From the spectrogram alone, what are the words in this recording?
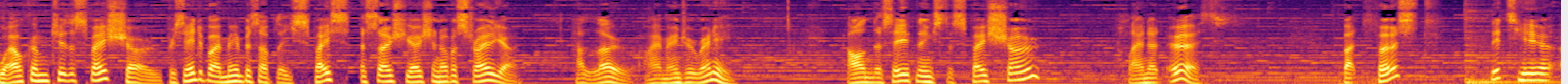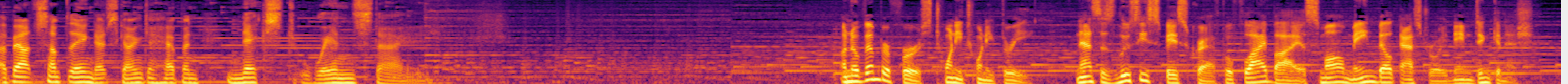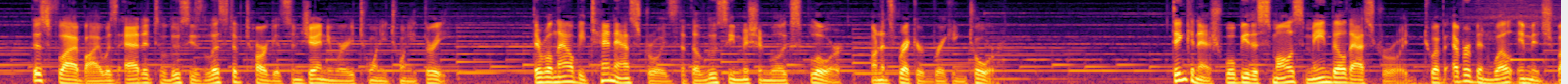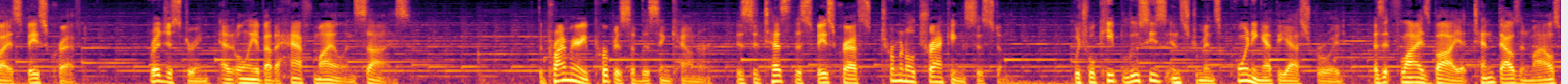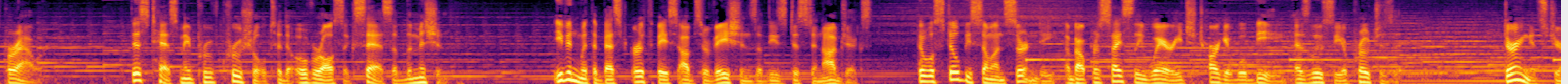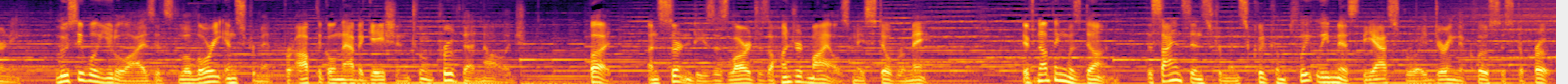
Welcome to the Space Show, presented by members of the Space Association of Australia. Hello, I'm Andrew Rennie. On this evening's The Space Show, Planet Earth. But first, let's hear about something that's going to happen next Wednesday. On November 1st, 2023, NASA's Lucy spacecraft will fly by a small main belt asteroid named Dinkinesh. This flyby was added to Lucy's list of targets in January 2023. There will now be 10 asteroids that the Lucy mission will explore on its record breaking tour. Dinkinesh will be the smallest main belt asteroid to have ever been well imaged by a spacecraft, registering at only about a half mile in size. The primary purpose of this encounter is to test the spacecraft's terminal tracking system, which will keep Lucy's instruments pointing at the asteroid as it flies by at 10,000 miles per hour. This test may prove crucial to the overall success of the mission. Even with the best Earth based observations of these distant objects, there will still be some uncertainty about precisely where each target will be as Lucy approaches it. During its journey, Lucy will utilize its L'LORRI instrument for optical navigation to improve that knowledge. But uncertainties as large as 100 miles may still remain. If nothing was done, the science instruments could completely miss the asteroid during the closest approach.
